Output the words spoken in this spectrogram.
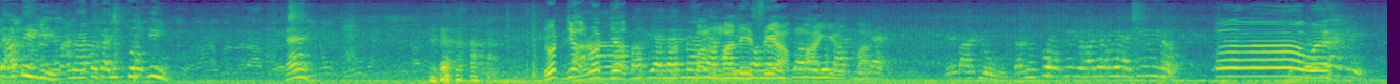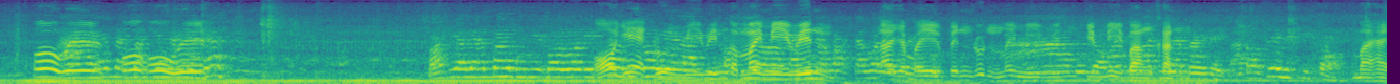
Dah habis ni. Mana atas tak cukup ni. Eh? รถเยอะรถเยอะ Ah, bahagian lain ฝั่ง dah มาเลเซีย baju, มา baju, เยอะ baju, มาก Dia baju. Tak cukup ni dia banyak orang sini tu. เออเว้ยโอ้เว้ยโอ้โอ้เว้ย Bahagian lain dah bunyi suara ni. อ๋อแยกรุ่นมีวินกับไม่มีวิน น่าจะไปเป็นรุ่นไม่มีวินกิมมี่บางคัน Atau sales kita. มาให้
